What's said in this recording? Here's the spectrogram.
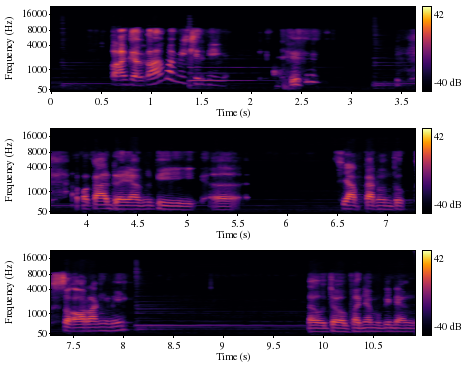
Kok agak lama mikirnya ya? Apakah ada yang disiapkan untuk seorang ini? Tahu jawabannya mungkin yang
